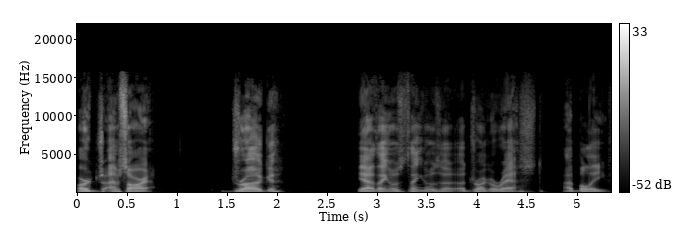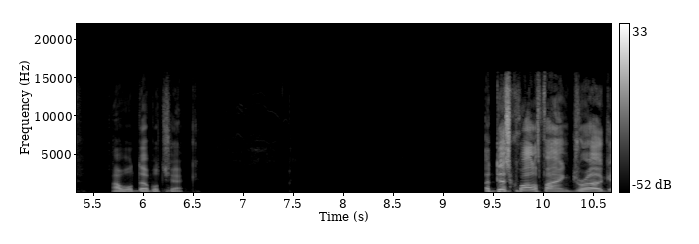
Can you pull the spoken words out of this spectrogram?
or I'm sorry, drug yeah, I think it was I think it was a, a drug arrest, I believe. I will double check. A disqualifying drug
